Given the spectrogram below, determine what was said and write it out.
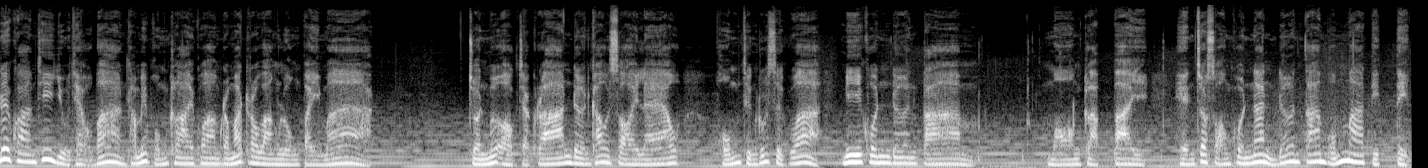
ด้วยความที่อยู่แถวบ้านทำให้ผมคลายความระมัดระวังลงไปมาก จนเมื่อออกจากร้านเดินเข้าซอยแล้ว ผมถึงรู้สึกว่ามีคนเดินตาม มองกลับไปเห็นเจ้าสองคนนั่นเดินตามผมมาติดติด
